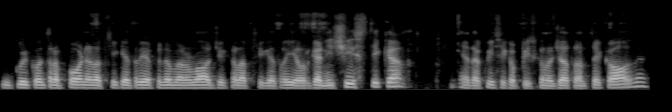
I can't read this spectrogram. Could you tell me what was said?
in cui contrappone la psichiatria fenomenologica alla psichiatria organicistica e da qui si capiscono già tante cose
